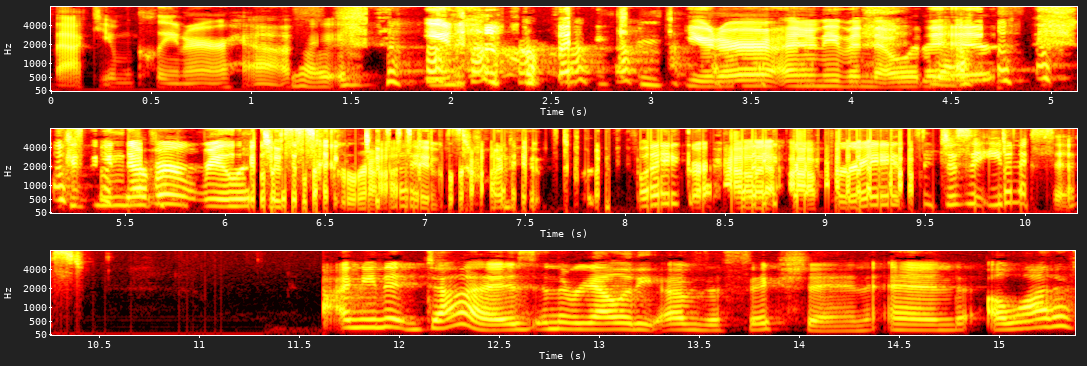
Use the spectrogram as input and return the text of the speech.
vacuum cleaner, half Right. you know, like computer. I don't even know what it Yeah. is because you never really describe what it's like or how it operates. Does it even exist? I mean, it does in the reality of the fiction. And a lot of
